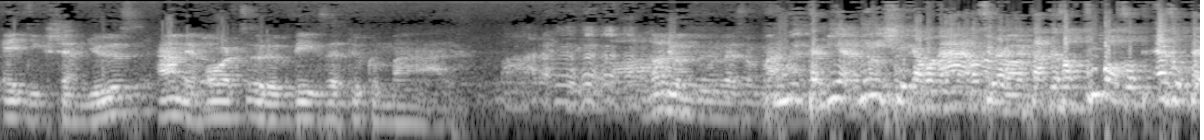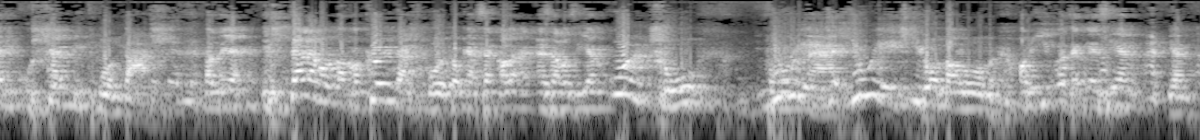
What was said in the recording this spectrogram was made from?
egyik sem győz, ám e harc örök végzetük már. Nagyon durva ez a már. De milyen mélysége van ennek a szövegnek, tehát ez a kibaszott ezoterikus semmitmondás. Tehát, ugye, és tele vannak a könyvesboltok ezek a, ezzel az ilyen olcsó New Age, New Age irodalom, ami ezek ez ilyen, ilyen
